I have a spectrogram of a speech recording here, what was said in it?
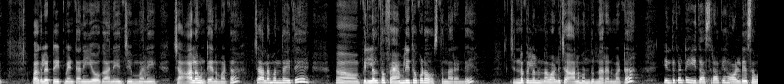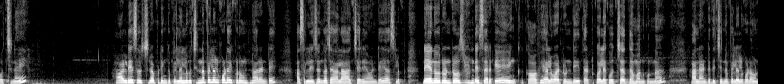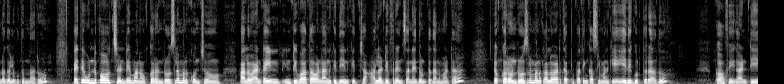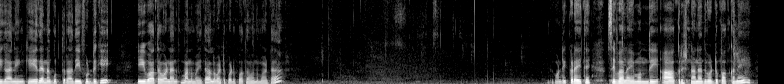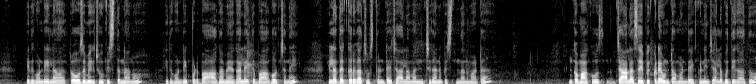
పగల ట్రీట్మెంట్ అని యోగా అని జిమ్ అని చాలా ఉంటాయి అన్నమాట చాలామంది అయితే పిల్లలతో ఫ్యామిలీతో కూడా వస్తున్నారండి. చిన్న పిల్లలు ఉన్న వాళ్ళు చాలామంది ఉన్నారనమాట ఎందుకంటే ఈ దసరాకి హాలిడేస్ వచ్చినాయి. హాలిడేస్ వచ్చినప్పుడు ఇంకా పిల్లలకు చిన్న పిల్లలు కూడా ఇక్కడ ఉంటున్నారంటే అసలు నిజంగా చాలా ఆశ్చర్యం అండి. అసలు నేను రెండు రోజులు ఉండేసరికి ఇంకా కాఫీ అలవాటు ఉండి తట్టుకోలేక వచ్చేద్దాం అనుకున్నా. అలాంటిది చిన్నపిల్లలు కూడా ఉండగలుగుతున్నారు. అయితే ఉండిపోవచ్చండి. మనం ఒక రెండు రోజులే మనకు కొంచెం అలవా అంటే ఇంటి వాతావరణానికి దీనికి చాలా డిఫరెన్స్ అనేది ఉంటుంది అనమాట ఒక రెండు రోజులు మనకు అలవాటు తప్పకపోతే ఇంక అసలు మనకి ఏది గుర్తురాదు కాఫీ కానీ టీ కానీ ఇంకేదైనా గుర్తురాదు ఈ ఫుడ్కి ఈ వాతావరణానికి మనమైతే అలవాటు పడిపోతాం అన్నమాట. ఇదిగోండి ఇక్కడైతే శివాలయం ఉంది. ఆ కృష్ణానది ఒడ్డు పక్కనే. ఇదిగోండి ఇలా రోజు మీకు చూపిస్తున్నాను. ఇదిగోండి ఇప్పుడు బాగా మేఘాలు అయితే బాగా వచ్చినాయి. ఇలా దగ్గరగా చూస్తుంటే చాలా మంచిగా అనిపిస్తుంది అనమాట ఇంకా మాకు చాలాసేపు ఇక్కడే ఉంటామండి ఇక్కడి నుంచి వెళ్ళబుద్ధి కాదు.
